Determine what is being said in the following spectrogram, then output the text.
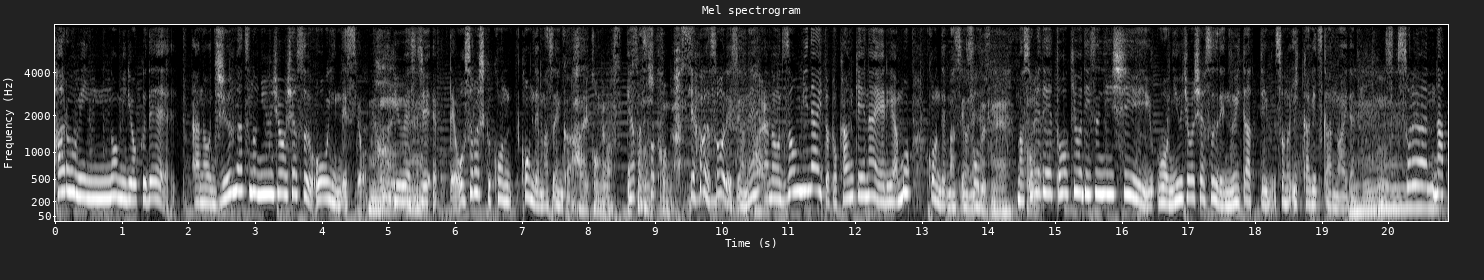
ハロウィンの魅力であの10月の入場者数多いんですよ、USJ って。恐ろしく混ん混んでませんか、はい混んでます。やっぱ恐ろしそく混んでます。やっぱそうですよね、はい。あのゾンビナイトと関係ないエリアも混んでますよね。そうですね。まあ、それで東京ディズニーシーを入場者数で抜いたっていうその1か月間の間にそそれはな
